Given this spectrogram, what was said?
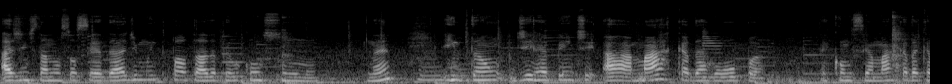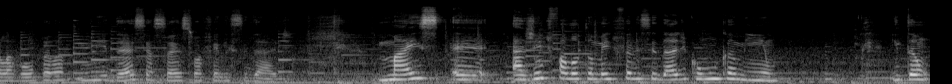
A gente está numa sociedade muito pautada pelo consumo, né? Uhum. Então, de repente, a marca da roupa é como se a marca daquela roupa ela me desse acesso à felicidade. Mas é, a gente falou também de felicidade como um caminho. Então,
